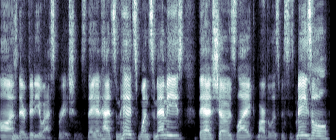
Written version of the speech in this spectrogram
on Mhm. their video aspirations. They had had some hits, won some Emmys. They had shows like Marvelous Mrs. Maisel.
